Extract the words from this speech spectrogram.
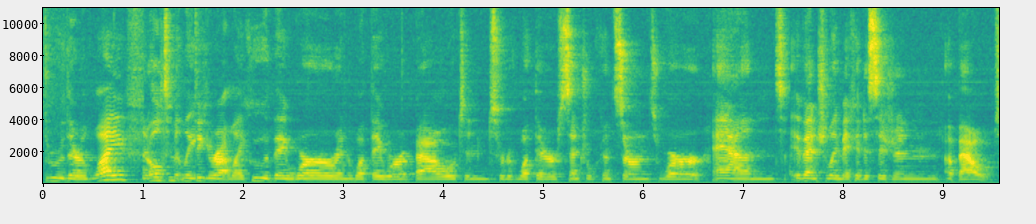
through their life and ultimately figure out like who they were and what they were about and sort of what their central concerns were and eventually make a decision about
